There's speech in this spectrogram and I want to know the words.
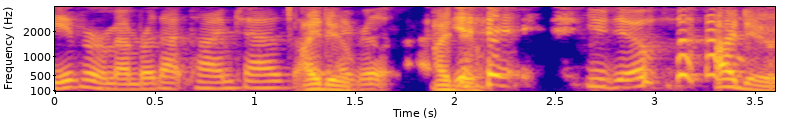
do you even remember that time, Chas? I, I do. I, really, I do. you do? I do.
